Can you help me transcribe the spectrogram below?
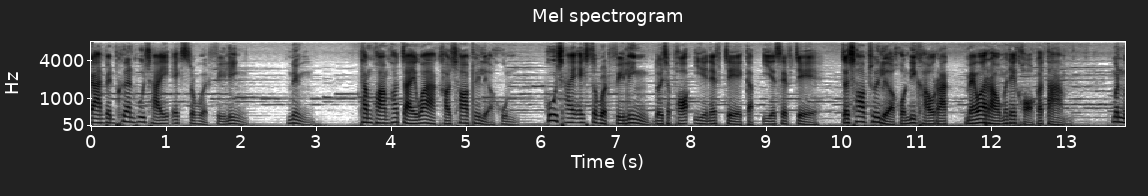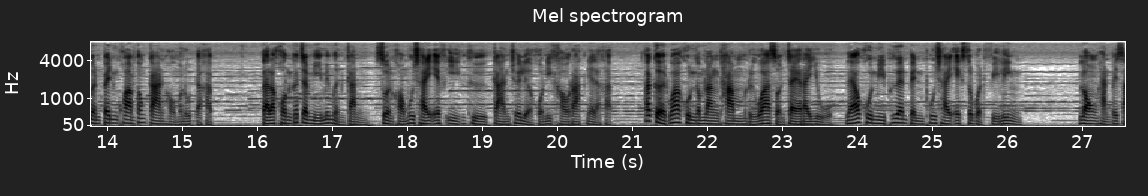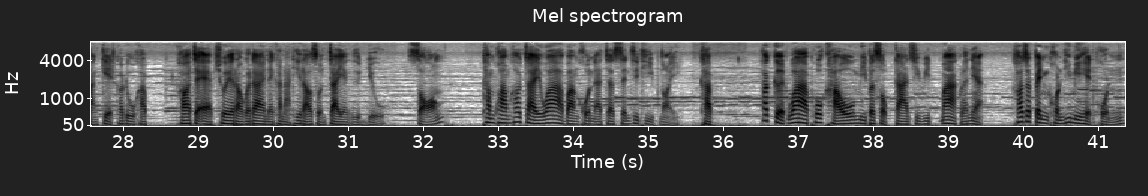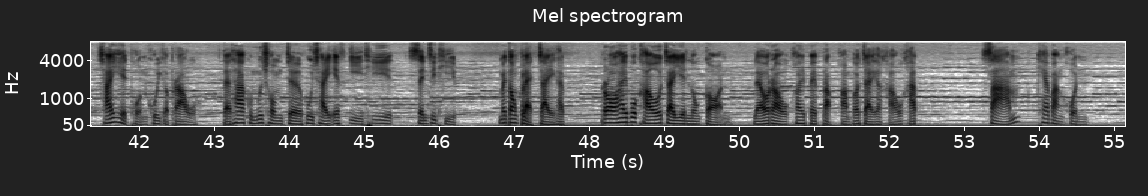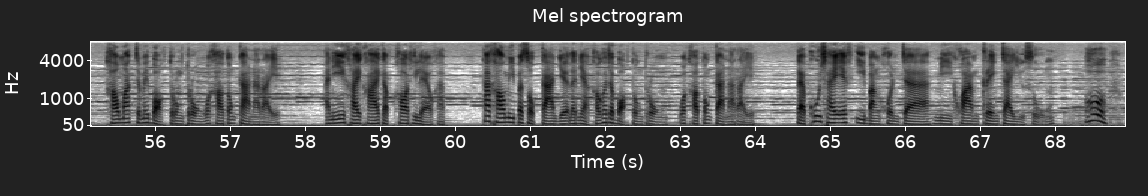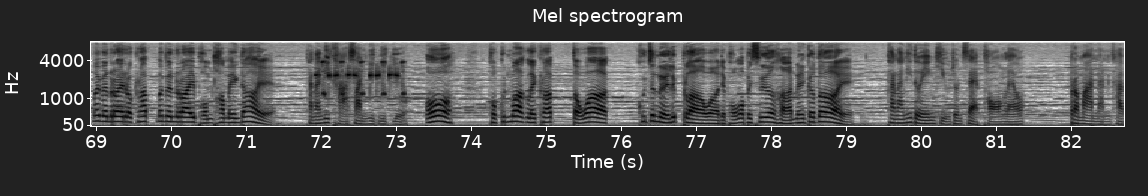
การเป็นเพื่อนผู้ใช้ extrovert feeling 1. ทำความเข้าใจว่าเขาชอบช่วยเหลือคุณ ผู้ใช้ extrovert feeling โดยเฉพาะ ENFJ กับ ESFJ จะชอบช่วยเหลือคนที่เขารัก แม้ว่าเราไม่ได้ขอก็ตาม มันเหมือนเป็นความต้องการของมนุษย์นะครับ แต่ละคนก็จะมีไม่เหมือนกัน ส่วนของผู้ใช้ FE ก็คือการช่วยเหลือคนที่เขารักเนี่ยแหละครับ ถ้าเกิดว่าคุณกำลังทำหรือว่าสนใจอะไรอยู่ แล้วคุณมีเพื่อนเป็นผู้ใช้ extrovert feeling ลองหันไปสังเกตเขาดูครับ เขาจะแอบช่วยเราก็ได้ในขณะที่เราสนใจอย่างอื่นอยู่ 2. ทำความเข้าใจว่าบางคนอาจจะเซนซิทีฟหน่อยครับ ถ้าเกิดว่าพวกเขามีประสบการณ์ชีวิตมากแล้วเนี่ย เขาจะเป็นคนที่มีเหตุผลใช้เหตุผลคุยกับเรา แต่ถ้าคุณผู้ชมเจอผู้ใช้ FE ที่เซนซิทีฟไม่ต้องแปลกใจครับ รอให้พวกเขาใจเย็นลงก่อน แล้วเราค่อยไปปรับความเข้าใจกับเขาครับ 3. แค่บางคน เขามักจะไม่บอกตรงๆว่าเขาต้องการอะไร อันนี้คล้ายๆกับข้อที่แล้วครับ ถ้าเขามีประสบการณ์เยอะแล้วเนี่ยเขาก็จะบอกตรงๆ ว่าเขาต้องการอะไร แต่ผู้ใช้ FE บางคนจะมีความเกรงใจอยู่สูง โอ้ไม่เป็นไรหรอกครับ ไม่เป็นไรผมทำเองได้ทั้งนั้นที่ขาสั่นหงิกๆอยู่ โอ้ขอบคุณมากเลยครับ แต่ว่าคุณจะเหนื่อยหรือเปล่าอะเดี๋ยวผมเอาไปซื้ออาหารเองก็ได้ทั้งนั้นที่ตัวเองหิวจนแสบท้องแล้ว ประมาณนั้นครับ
